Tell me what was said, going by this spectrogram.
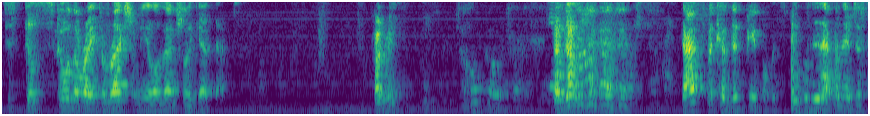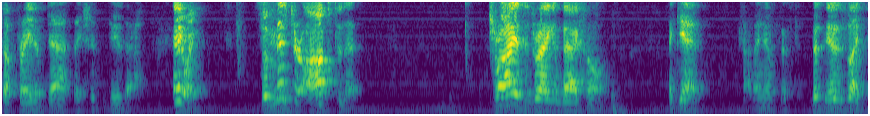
Just go, just go in the right direction and you'll eventually get there. Pardon me? Don't go towards it. Yeah, don't- don't go towards the light. That's because people people do that when they're just afraid of death. They shouldn't do that. Anyway, so Mr. Obstinate tries to drag him back home. Again, kind of ham-fisted. But it's like,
